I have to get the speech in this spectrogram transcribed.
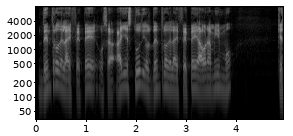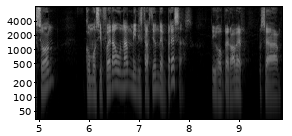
dentro de la FP, o sea, hay estudios dentro de la FP ahora mismo que son como si fuera una administración de empresas. Digo, pero a ver, o sea,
